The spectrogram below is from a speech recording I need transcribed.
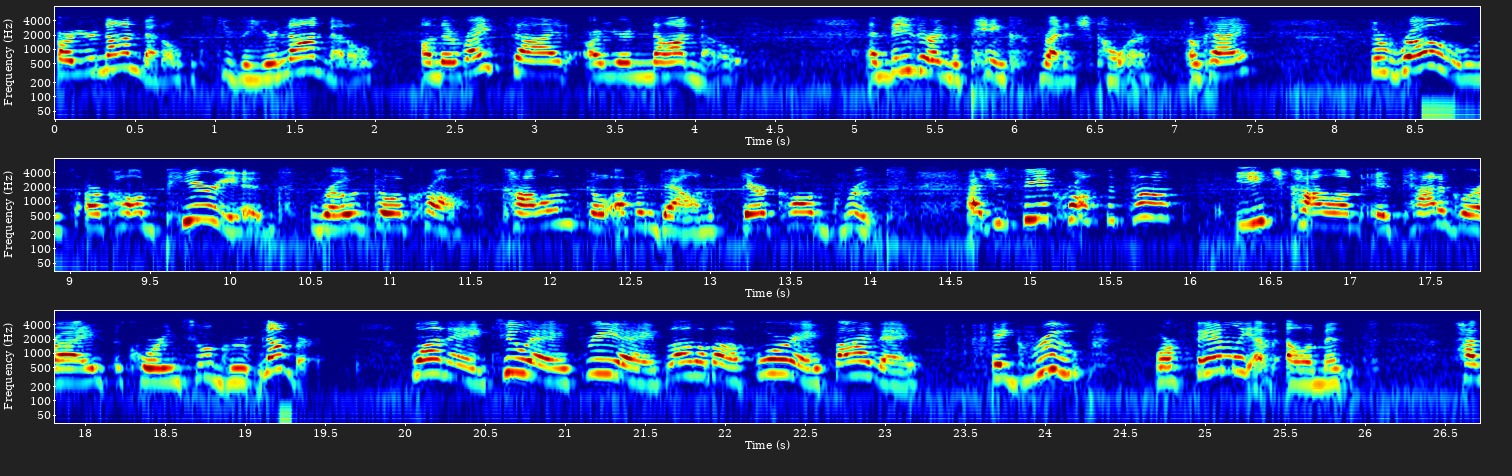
are your nonmetals, excuse me, your nonmetals. On the right side are your nonmetals. And these are in the pink reddish color, okay? The rows are called periods. Rows go across. Columns go up and down. They're called groups. As you see across the top, each column is categorized according to a group number. 1A, 2A, 3A, blah blah blah, 4A, 5A. A group or family of elements have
